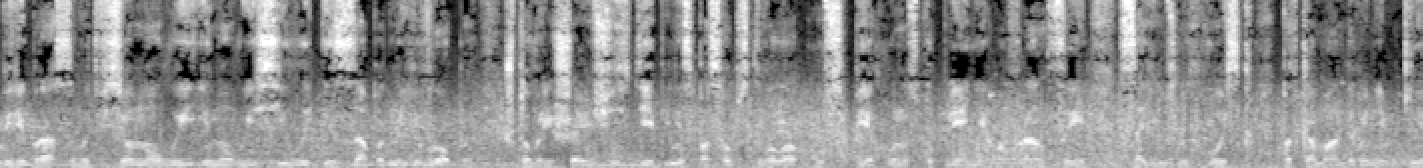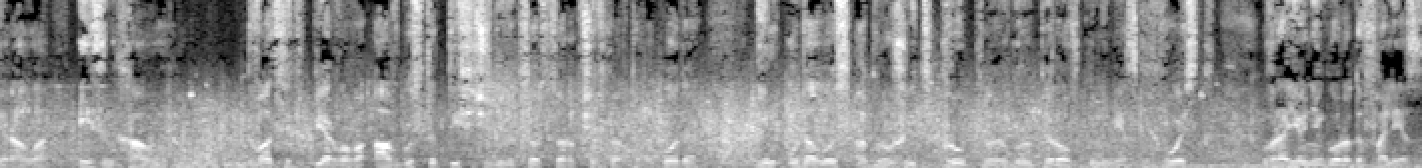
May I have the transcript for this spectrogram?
перебрасывать все новые и новые силы из Западной Европы, что в решающей степени способствовало успеху наступления во Франции союзных войск под командованием генерала Эйзенхауэра. 21 августа 1944 года им удалось окружить крупную группировку немецких войск в районе города Фалез.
